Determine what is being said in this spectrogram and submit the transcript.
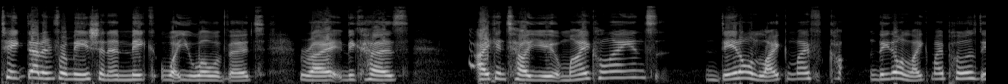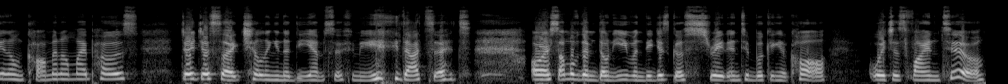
take that information and make what you will with it right? Because I can tell you, my clients, they don't like my they don't like my posts. They don't comment on my posts. They're just like chilling in the DMs with me. That's it. Or some of them don't even. They just go straight into booking a call, which is fine too.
